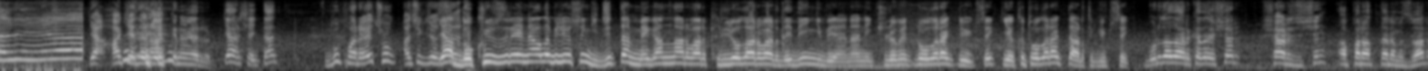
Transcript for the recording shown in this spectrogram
paçımdan. Ya hak eden hakkını veririm. Gerçekten bu paraya çok açıkçası Ya 900 liraya ne alabiliyorsun ki? Cidden Meganlar var, Clio'lar var dediğin gibi yani. Hani kilometre olarak da yüksek, yakıt olarak da artık yüksek. burada da arkadaşlar şarj için aparatlarımız var.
